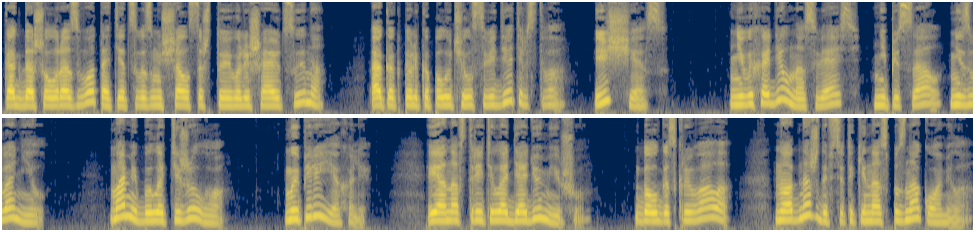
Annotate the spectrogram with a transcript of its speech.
Когда шел развод, отец возмущался, что его лишают сына, а как только получил свидетельство, исчез. Не выходил на связь, не писал, не звонил. Маме было тяжело. Мы переехали. И она встретила дядю Мишу. Долго скрывала, но однажды все-таки нас познакомила.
